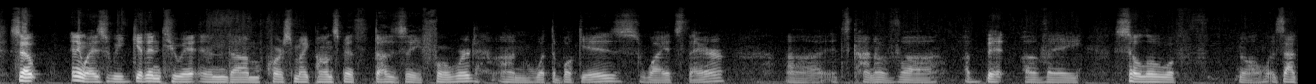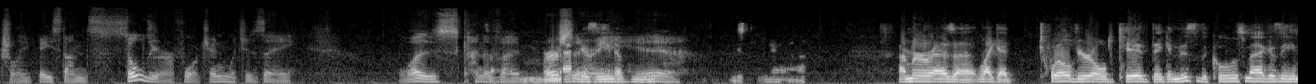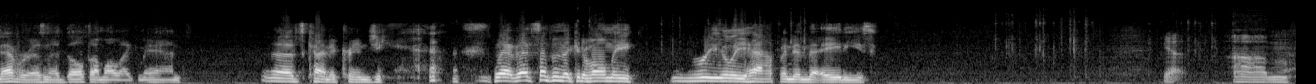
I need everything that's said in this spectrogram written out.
So, anyways, we get into it, and um, of course, Mike Pondsmith does a forward on what the book is, why it's there. Uh, it's kind of uh, a bit of a solo of. No, it's actually based on Soldier of Fortune, which is a was kind of a mercenary. magazine of- yeah. yeah. I remember as a like a 12 year old kid thinking this is the coolest magazine ever. As an adult, I'm all like, man, that's kind of cringy. that, that's something that could have only really happened in the 80s. Yeah. Um,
